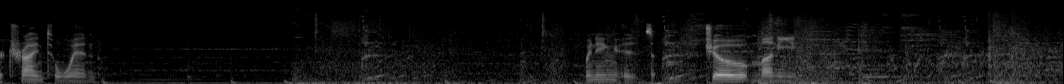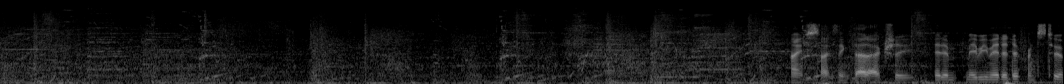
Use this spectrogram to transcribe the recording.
Are trying to win. Winning is show money. nice. I think that actually made it, maybe made a difference too.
